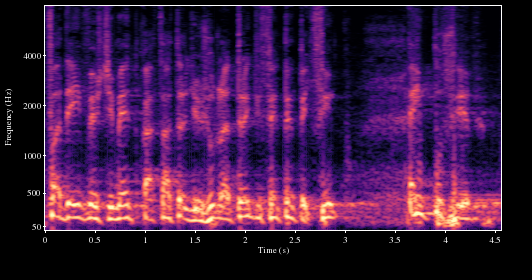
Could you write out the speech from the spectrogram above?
fazer investimento com a taxa de juros a 3,75. É impossível.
